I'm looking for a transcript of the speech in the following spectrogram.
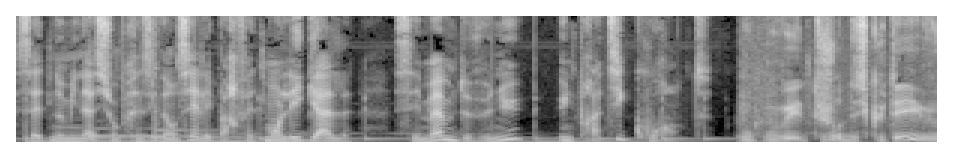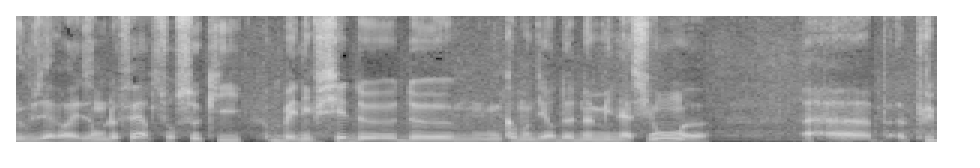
Cette nomination présidentielle est parfaitement légale. C'est même devenu une pratique courante. Vous pouvez toujours discuter, vous avez raison de le faire, sur ceux qui bénéficiaient de, de, comment dire, de nominations euh, euh, plus,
